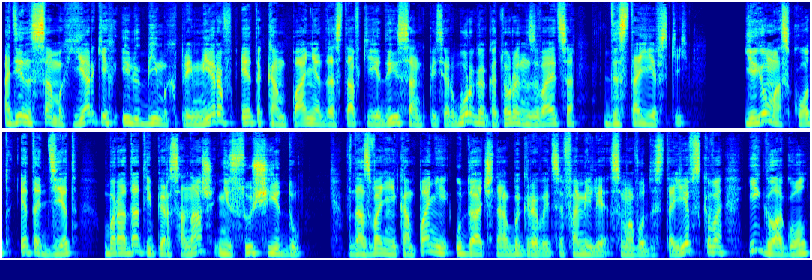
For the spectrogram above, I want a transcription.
Один из самых ярких и любимых примеров — это компания доставки еды из Санкт-Петербурга, которая называется «Достоевский». Ее маскот — это дед, бородатый персонаж, несущий еду. В названии компании удачно обыгрывается фамилия самого Достоевского и глагол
